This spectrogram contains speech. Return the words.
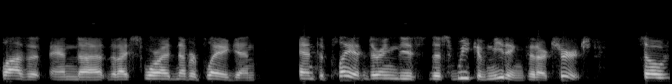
closet and uh, that I swore I'd never play again, and to play it during these this week of meetings at our church. So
